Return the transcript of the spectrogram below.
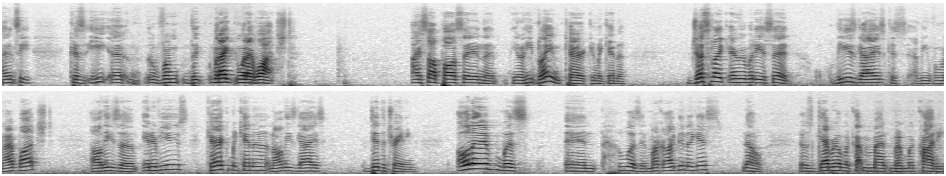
I didn't see, because he, uh, from the what I what I watched, I saw Paul saying that you know he blamed Carrick and McKenna, just like everybody has said. These guys, because I mean, from what I've watched, all these uh, interviews, Carrick, McKenna, and all these guys did the training. Ole was, and who was it? Mark Ogden, I guess. No, it was Gabriel Marcotti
